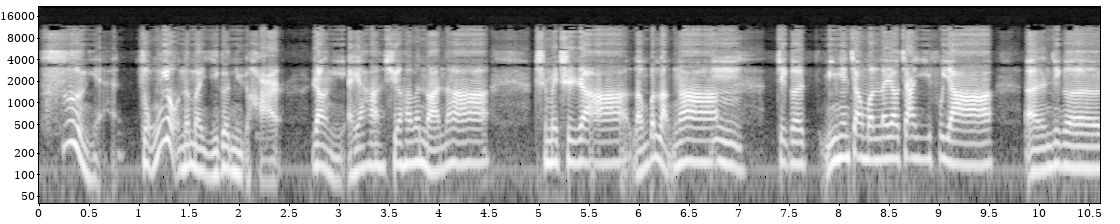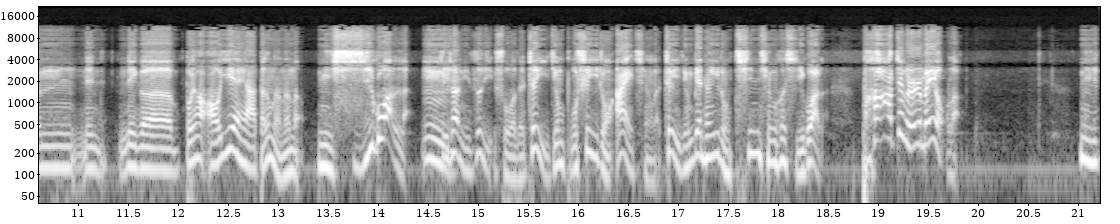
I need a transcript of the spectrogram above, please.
四年总有那么一个女孩儿让你哎呀嘘寒问暖呐、吃没吃啊，冷不冷啊？嗯这个明天降温了要加衣服呀，嗯、这个嗯那那个不要熬夜呀，等等等等，你习惯了，嗯就像你自己说的，这已经不是一种爱情了，这已经变成一种亲情和习惯了。啪，这个人没有了，你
